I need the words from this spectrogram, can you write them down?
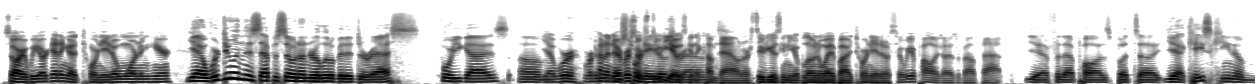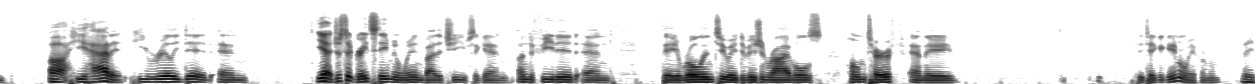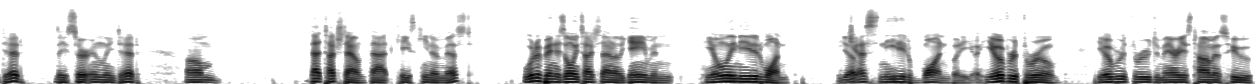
Sorry, we are getting a tornado warning here. yeah, we're doing this episode under a little bit of duress for you guys. Um, yeah, we're we're kind of nervous. Our studio is going to come down. Our studio is going to get blown away by a tornado, so we apologize about that. yeah, for that pause, but uh, yeah, Case Keenum, ah, he had it. He really did, and yeah, just a great statement win by the Chiefs again, undefeated, and they roll into a division rivals home turf, and they they take a game away from them. They did. They certainly did. Um, that touchdown that Case Keenum missed would have been his only touchdown of the game, and he only needed one. He Yep. just needed one, but he he overthrew him. He overthrew Demaryius Thomas, who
